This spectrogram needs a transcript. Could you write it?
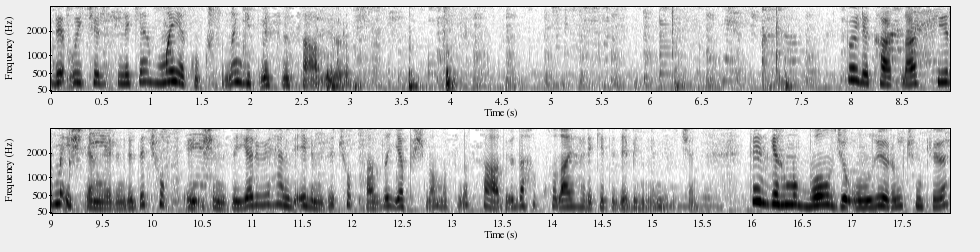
Ve o içerisindeki maya kokusunun gitmesini sağlıyorum. Böyle kartlar sıyırma işlemlerinde de çok e, işimize yarıyor. Hem de elimize çok fazla yapışmamasını sağlıyor. Daha kolay hareket edebilmemiz için. Tezgahımı bolca unluyorum çünkü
